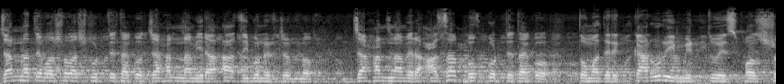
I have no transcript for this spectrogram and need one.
জান্নাতে বসবাস করতে থাকো, জাহান্নামীরা আজীবনের জন্য জাহান্নামের আজাব ভোগ করতে থাকো। তোমাদের কারুরই মৃত্যু স্পর্শ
